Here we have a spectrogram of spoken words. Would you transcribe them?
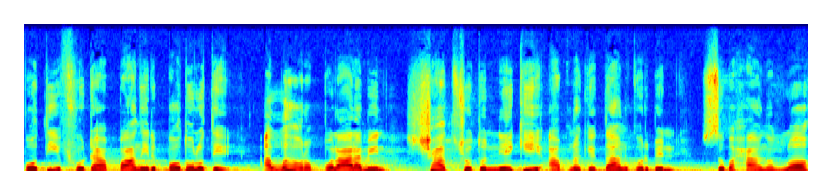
প্রতি ফোঁটা পানির বদলতে আল্লাহ রব্বুল আলমিন সাতশত নেকি আপনাকে দান করবেন। সুবাহানল্লাহ,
